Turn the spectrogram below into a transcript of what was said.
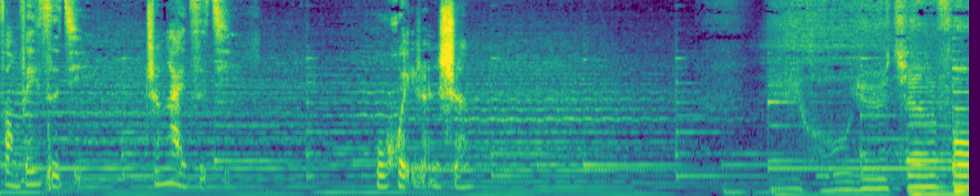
放飞自己，真爱自己，无悔人生。以后遇见风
